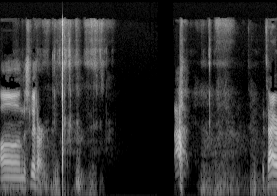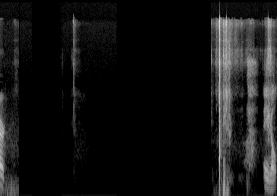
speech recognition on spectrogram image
on the sliotar. Ah, it's hard. There you go.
